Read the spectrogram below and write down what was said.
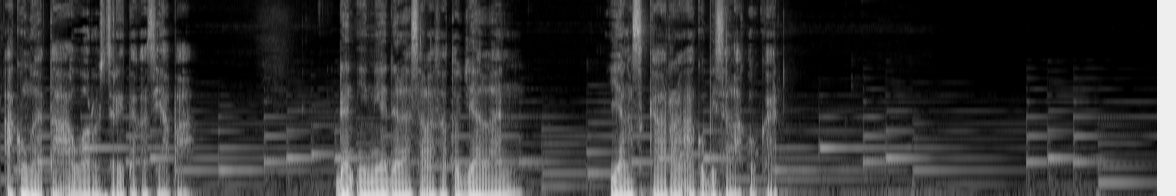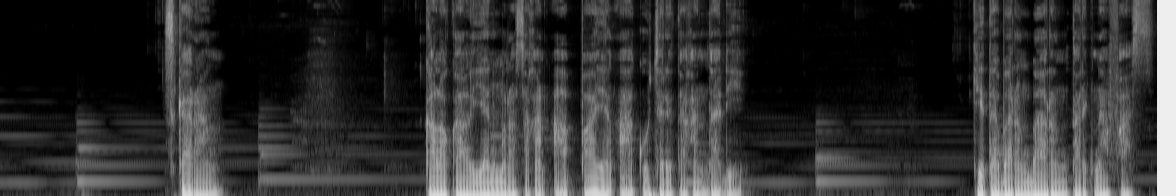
Aku nggak tahu harus cerita ke siapa. Dan ini adalah salah satu jalan yang sekarang aku bisa lakukan. Sekarang, kalau kalian merasakan apa yang aku ceritakan tadi, kita bareng-bareng tarik nafas,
